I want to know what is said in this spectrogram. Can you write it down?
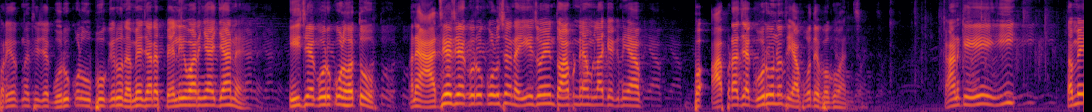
પ્રયત્નથી જે ગુરુકુળ ઊભું કર્યું ને, અમે જ્યારે પહેલી વાર ત્યાં ગયા ને એ જે ગુરુકુળ હતું અને આજે જે ગુરુકુળ છે ને એ જોઈને તો આપણને એમ લાગે કે નહીં, આ આપણા જે ગુરુ નથી, આ પોતે ભગવાન છે. કારણ કે એ તમે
